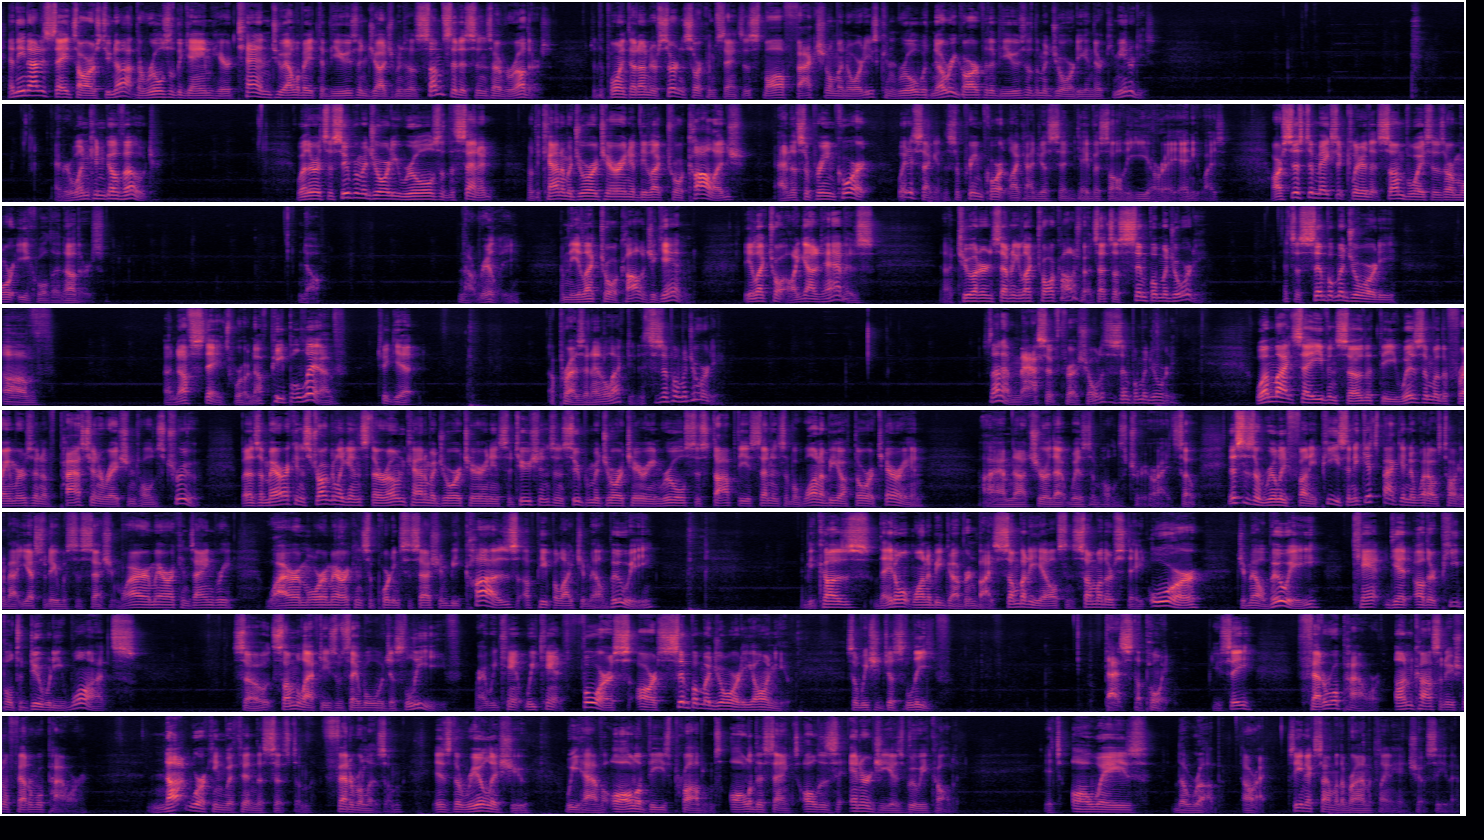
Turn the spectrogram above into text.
In the United States, ours do not. The rules of the game here tend to elevate the views and judgments of some citizens over others, to the point that under certain circumstances, small factional minorities can rule with no regard for the views of the majority in their communities. Everyone can go vote. Whether it's the supermajority rules of the Senate or the counter-majoritarian of the Electoral College and the Supreme Court. Wait a second, the Supreme Court, like I just said, gave us all the ERA anyways. Our system makes it clear that some voices are more equal than others. No. Not really. I mean, the Electoral College, again, the Electoral, all you got to have is uh, 270 Electoral College votes. That's a simple majority. That's a simple majority of enough states where enough people live to get a president elected. It's a simple majority. It's not a massive threshold, it's a simple majority. One might say, even so, that the wisdom of the framers and of past generations holds true. But as Americans struggle against their own kind of majoritarian institutions and supermajoritarian rules to stop the ascendance of a wannabe authoritarian, I am not sure that wisdom holds true. Right, so this is a really funny piece, and it gets back into what I was talking about yesterday with secession. Why are Americans angry? Why are more Americans supporting secession? Because of people like Jamelle Bouie, because they don't want to be governed by somebody else in some other state, or Jamelle Bouie can't get other people to do what he wants. So some lefties would say, "Well, we'll just leave, right? We can't we can't force our simple majority on you, so we should just leave." That's the point. You see, federal power, unconstitutional federal power, not working within the system, federalism, is the real issue. We have all of these problems, all of this angst, all this energy, as Bouie called it. It's always the rub. All right. See you next time on the Brion McClanahan Show. See you then.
